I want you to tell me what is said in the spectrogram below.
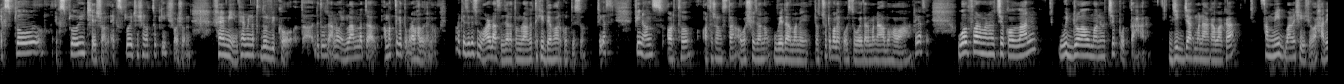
এক্সপ্লো এক্সপ্লোইটেশন এক্সপ্লোইটেশন হচ্ছে কি? শোষণ। ফ্যামিন ফ্যামিন হচ্ছে দুর্ভিক্ষ। তা তো জানো এগুলো আমরা চা- আমার থেকে তোমরা ভালো জানো। কিছু কিছু ওয়ার্ড আছে যারা তোমরা আগে থেকেই ব্যবহার করতেছো, ঠিক আছে? ফিনান্স অর্থ অর্থ সংস্থা অবশ্যই জানো ওয়েদার মানে তো ছোটোবেলায় পড়ছো ওয়েদার মানে আবহাওয়া, ঠিক আছে? ওয়েলফেয়ার মানে হচ্ছে কল্যাণ উইথড্রয়াল মানে হচ্ছে প্রত্যাহার জিগজাগ মানে আঁকা বাঁকা সাবমিট মানে শীর্ষ হারে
